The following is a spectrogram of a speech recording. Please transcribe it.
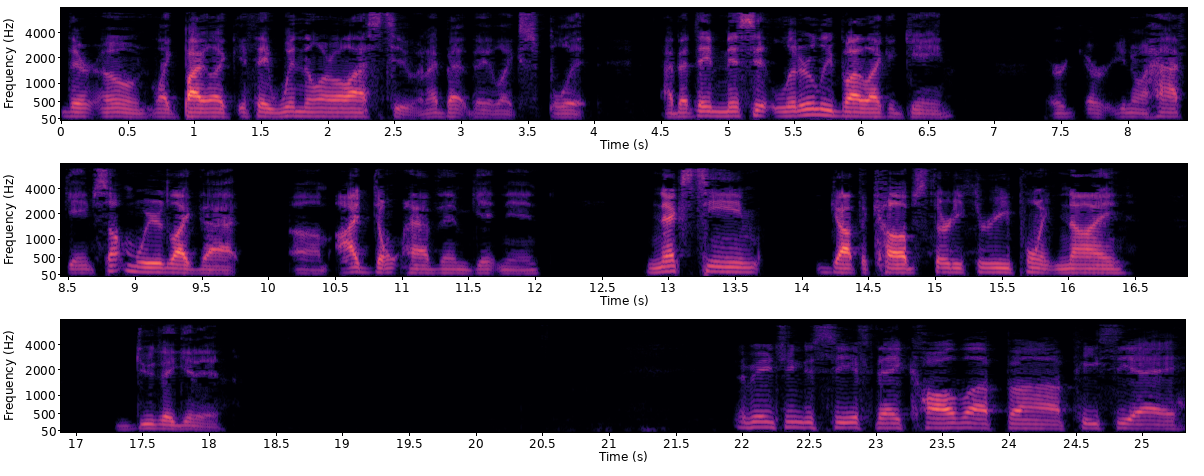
their own, like by like if they win their last two, and I bet they like split. I bet they miss it literally by like a game, or or you know a half game, something weird like that. Um, I don't have them getting in. Next team got the Cubs, thirty three point nine. Do they get in? It'll be interesting to see if they call up uh, PCA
